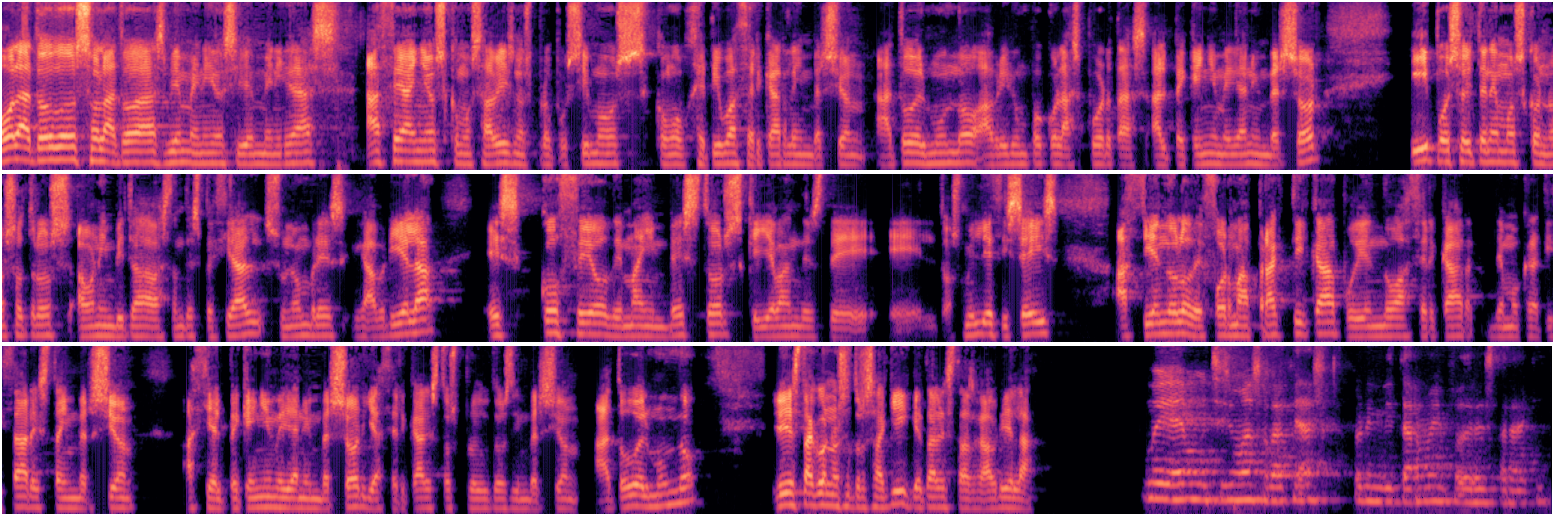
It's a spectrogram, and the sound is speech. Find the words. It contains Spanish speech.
Hola a todos, hola a todas, bienvenidos y bienvenidas. Hace años, como sabéis, nos propusimos como objetivo acercar la inversión a todo el mundo, abrir un poco las puertas al pequeño y mediano inversor. Y pues hoy tenemos con nosotros a una invitada bastante especial. Su nombre es Gabriela, es co-CEO de My Investors, que llevan desde el 2016 haciéndolo de forma práctica, pudiendo acercar, democratizar esta inversión hacia el pequeño y mediano inversor y acercar estos productos de inversión a todo el mundo. Y hoy está con nosotros aquí. ¿Qué tal estás, Gabriela? Muy bien, muchísimas gracias por invitarme y poder estar aquí.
